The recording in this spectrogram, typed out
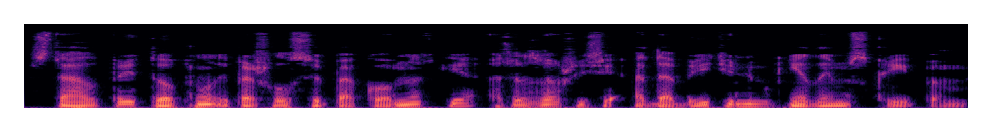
встал, притопнул и прошелся по комнатке, отозвавшийся одобрительным гнилым скрипом.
